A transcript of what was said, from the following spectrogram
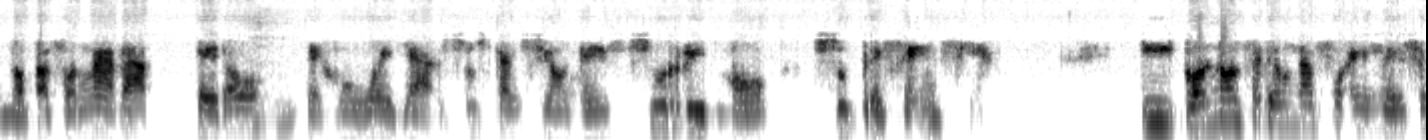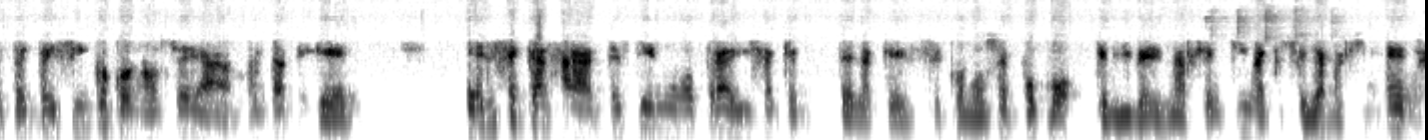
no pasó nada, pero dejó huella sus canciones, su ritmo, su presencia. Y conoce de una, en el 75 conoce a Amanda Miguel. Él se casa antes, tiene otra hija que de la que se conoce poco, que vive en Argentina, que se llama Jimena.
